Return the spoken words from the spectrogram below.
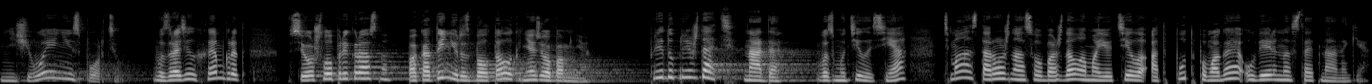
«Ничего я не испортил», — возразил Хемгред. «Все шло прекрасно, пока ты не разболтала князю обо мне». «Предупреждать надо», — возмутилась я. Тьма осторожно освобождала мое тело от пут, помогая уверенно встать на ноги.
